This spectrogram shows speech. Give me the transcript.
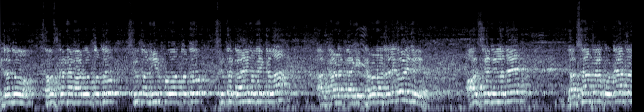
ಇದನ್ನು ಸಂಸ್ಕರಣೆ ಮಾಡುವಂಥದ್ದು, ಶುದ್ಧ ನೀರು ಕೊಡುವಂಥದ್ದು, ಶುದ್ಧ ಗಾಳಿನೂ ಬೇಕಲ್ಲ. ಆ ಕಾರಣಕ್ಕಾಗಿ ಕರೋನಾದಲ್ಲಿ ನೋಡಿದ್ದೀರಿ. ಆಕ್ಸಿಜನ್ ಇಲ್ಲದೆ ಲಕ್ಷಾಂತರ, ಕೋಟ್ಯಾಂತರ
